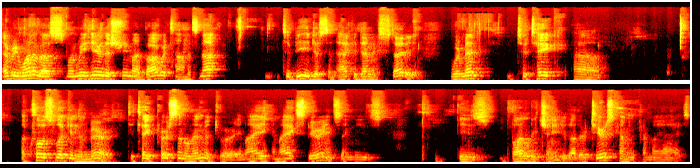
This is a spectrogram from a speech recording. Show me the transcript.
every one of us, when we hear the Srimad Bhagavatam, it's not to be just an academic study. We're meant to take uh, a close look in the mirror to take personal inventory. Am I am I experiencing these these bodily changes? Are there tears coming from my eyes?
